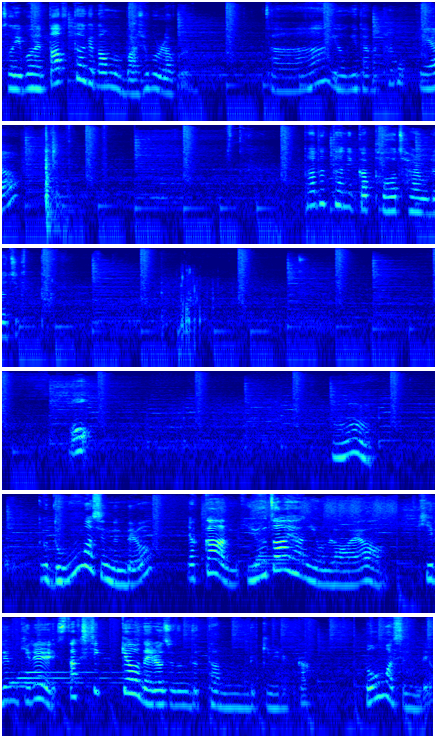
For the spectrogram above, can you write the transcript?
저 이번엔 따뜻하게도 한번 마셔보려고요. 자, 여기다가 타볼게요. 따뜻하니까 더 잘 우려지겠다. 어? 음, 이거 너무 맛있는데요? 약간 유자 향이 올라와요. 기름기를 싹 씻겨 내려주는 듯한 느낌이랄까? 너무 맛있는데요?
